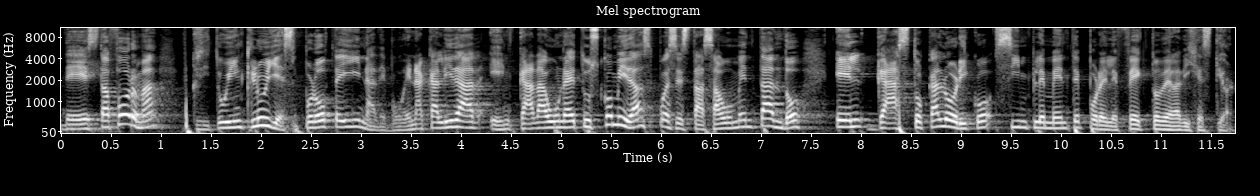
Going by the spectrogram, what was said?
De esta forma, si tú incluyes proteína de buena calidad en cada una de tus comidas, pues estás aumentando el gasto calórico simplemente por el efecto de la digestión.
